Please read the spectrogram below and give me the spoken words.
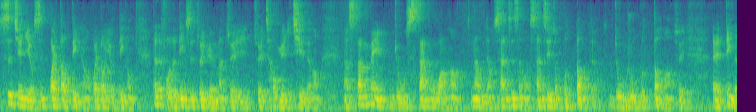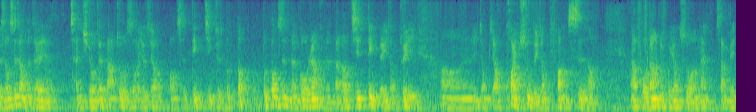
世间也有是外道定哦，外道也有定哦。但是佛的定是最圆满、最最超越一切的哈。那三昧如三王哈。那我们讲三是什么？三是一种不动的，如如不动哦。所以在定的时候，实际上我们在禅修、在打坐的时候，又是要保持定静，就是不动。不动是能够让我们达到接定的一种最，呃，一种比较快速的一种方式哈。那佛当然就不用说了，那上面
